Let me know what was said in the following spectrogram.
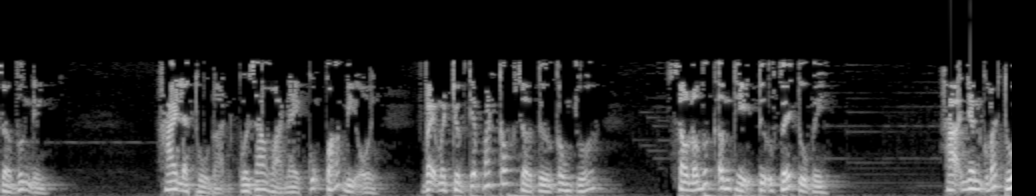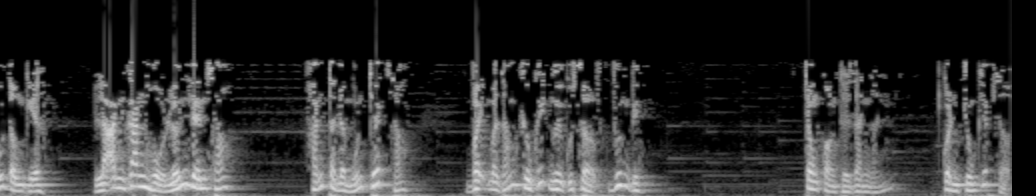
Sở Vương Đình. Hai là thủ đoạn của gia hỏa này cũng quá bị ổi. Vậy mà trực tiếp bắt cóc Sở Từ công chúa. Sau đó bức âm thị tự phế tù vì Hạ nhân của bát thú tổng kia Là ăn gan hổ lớn lên sao? Hắn ta đã muốn chết sao? Vậy mà dám khiêu khích người của sở Vương Đình. Trong khoảng thời gian ngắn Quần chúng khiếp sợ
